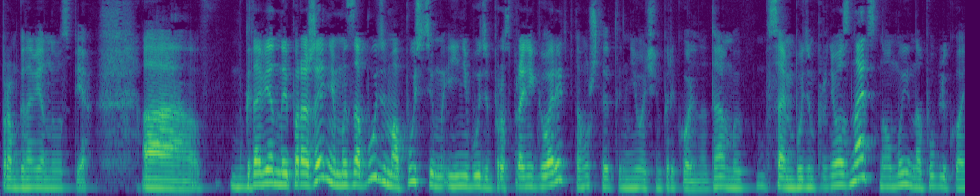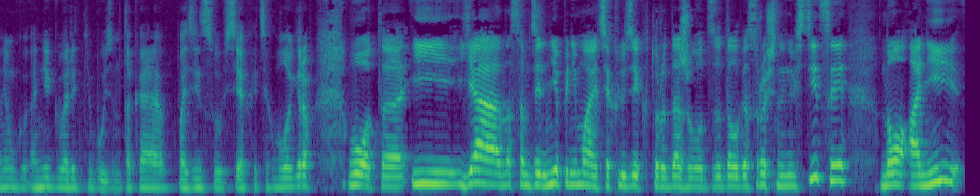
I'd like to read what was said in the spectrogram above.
про мгновенный успех. А, мгновенные поражения мы забудем, опустим и не будем просто про них говорить, потому что это не очень прикольно, да, мы сами будем про него знать, но мы на публику о нем о них говорить не будем. Такая позиция у всех этих блогеров. Вот, э, и я на самом деле не понимаю тех людей, которые даже вот за долгосрочные инвестиции, но они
